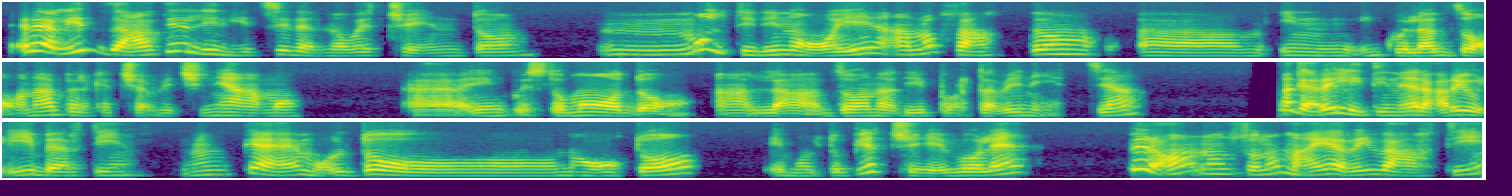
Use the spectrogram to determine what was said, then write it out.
realizzati agli inizi del Novecento. Mm, molti di noi hanno fatto uh, in, in, quella zona, perché ci avviciniamo uh, in questo modo alla zona di Porta Venezia, magari l'itinerario Liberty, mh, mm, che è molto noto e molto piacevole, però non sono mai arrivati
